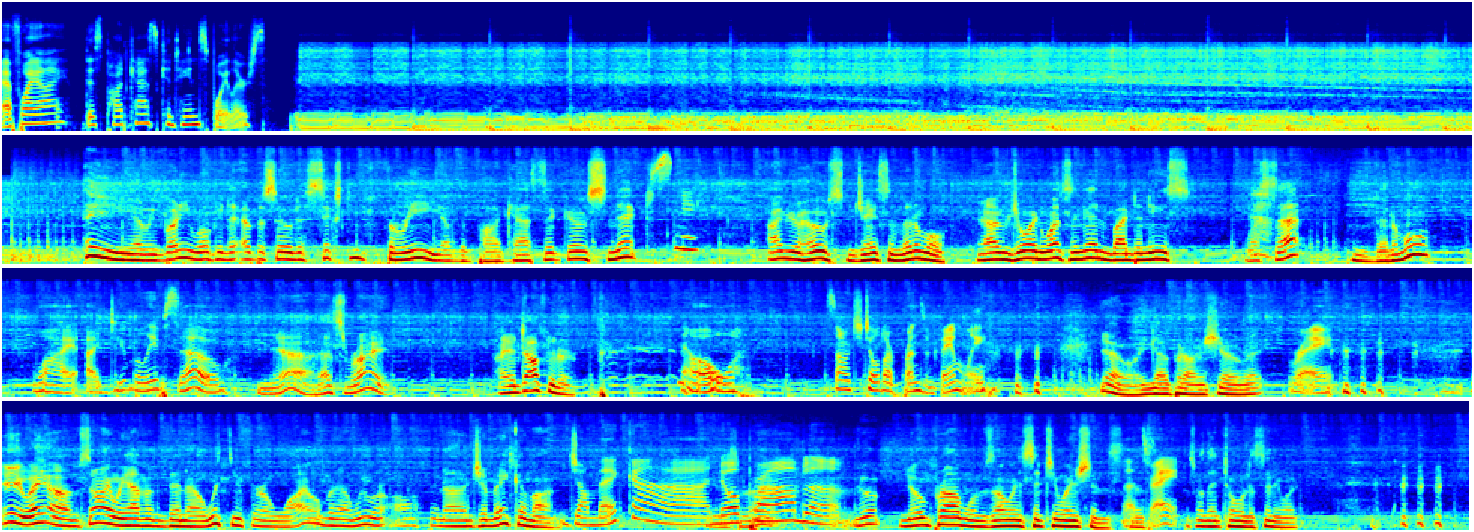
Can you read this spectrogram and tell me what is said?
FYI, this podcast contains spoilers. Hey, everybody, welcome to episode 63 of the podcast that goes SNIKT. Snikt. I'm your host, Jason Venable, and I'm joined once again by Denise. What's that? Venable? Why, I do believe so. Yeah, that's right. I adopted her. No. It's not what you told our friends and family. Yeah, well, you gotta put on a show, right? Right. Anyway, um, sorry we haven't been uh, with you for a while, but uh, we were off in uh, Jamaica, man. Jamaica. No right. problem. Nope, no problems, only situations. That's right. That's what they told us anyway.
